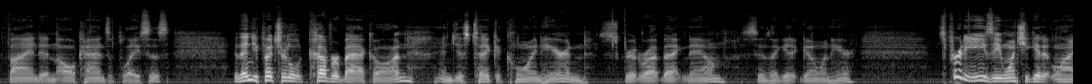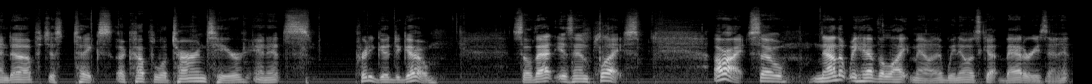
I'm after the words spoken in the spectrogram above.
find in all kinds of places. And then you put your little cover back on and just take a coin here and screw it right back down as soon as I get it going here. It's pretty easy once you get it lined up. It just takes a couple of turns here and it's pretty good to go. So that is in place. All right, so now that we have the light mounted, we know it's got batteries in it.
